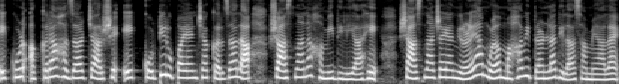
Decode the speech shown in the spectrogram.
एकूण अकरा हजार चारशे एक कोटी रुपयांच्या कर्जाला शासनानं हमी दिली आहे. शासनाच्या या निर्णयामुळे महावितरणला दिलासा मिळालाय.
